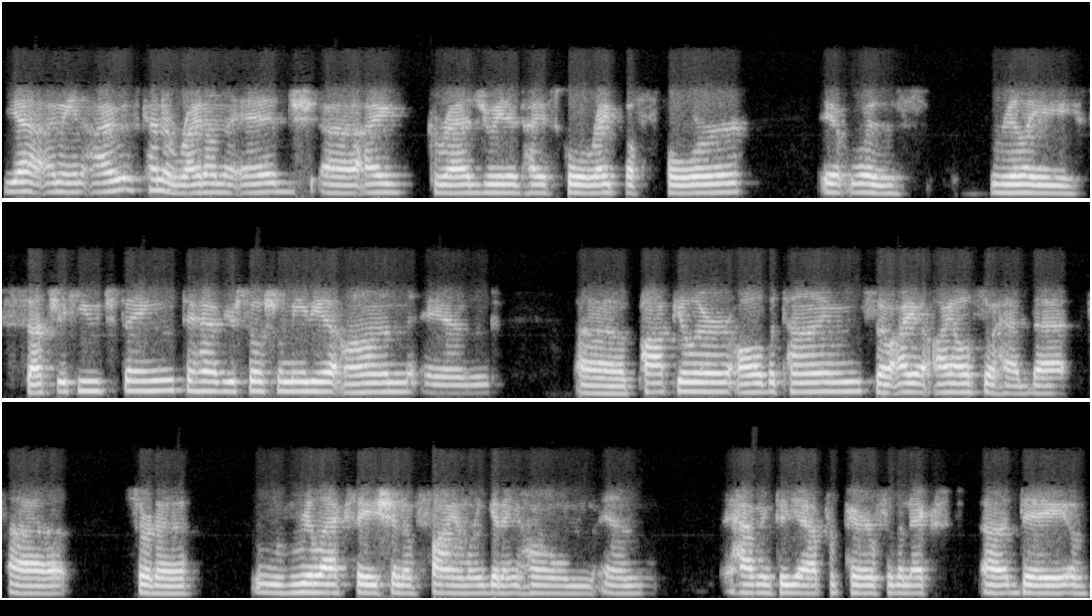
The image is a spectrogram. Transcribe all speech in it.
yeah. I mean, I was kind of right on the edge. Uh, I graduated high school right before it was really such a huge thing to have your social media on and uh, popular all the time. So I, I also had that uh, sort of relaxation of finally getting home and having to, yeah, prepare for the next uh, day of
